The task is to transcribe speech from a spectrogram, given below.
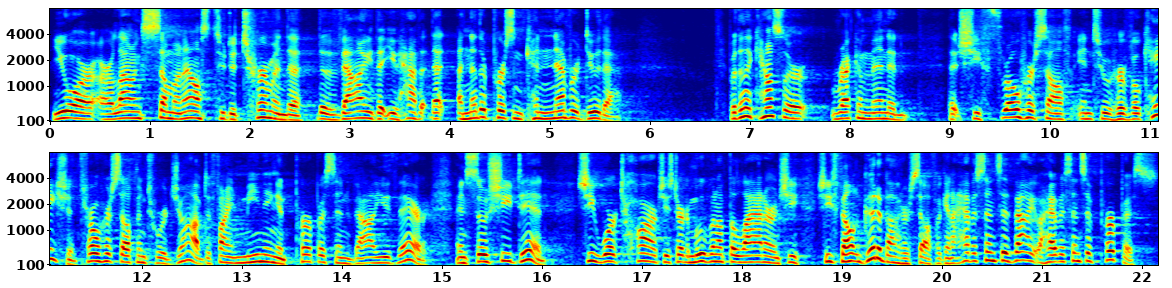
You are, are allowing someone else to determine the, the value that you have, that, that another person can never do that. But then the counselor recommended that she throw herself into her vocation, throw herself into her job to find meaning and purpose and value there. And so she did. She worked hard. She started moving up the ladder and she, she felt good about herself again. I have a sense of value, I have a sense of purpose.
